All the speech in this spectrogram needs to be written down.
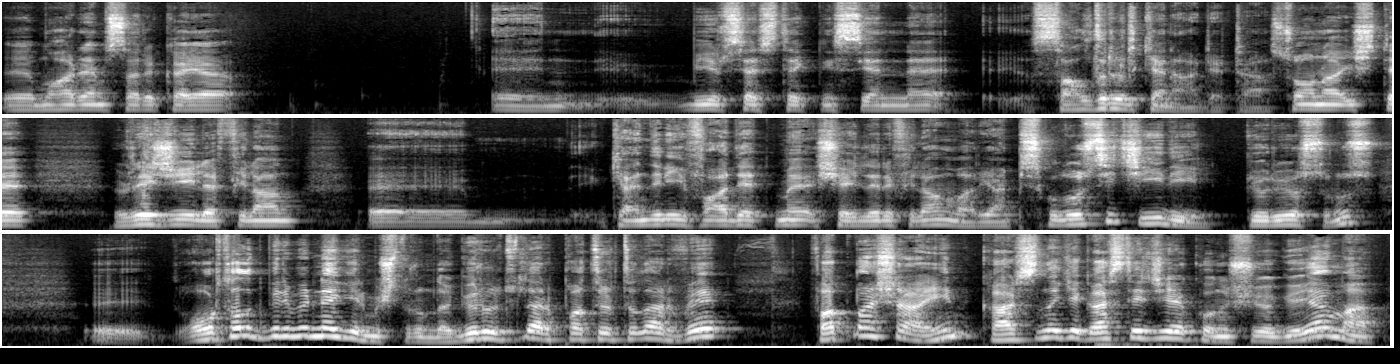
e, Muharrem Sarıkaya e, bir ses teknisyenine saldırırken adeta. Sonra işte rejiyle filan e, kendini ifade etme şeyleri filan var. Yani psikolojisi hiç iyi değil. Görüyorsunuz. E, ortalık birbirine girmiş durumda. Gürültüler, patırtılar ve Fatma Şahin karşısındaki gazeteciye konuşuyor güya ama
